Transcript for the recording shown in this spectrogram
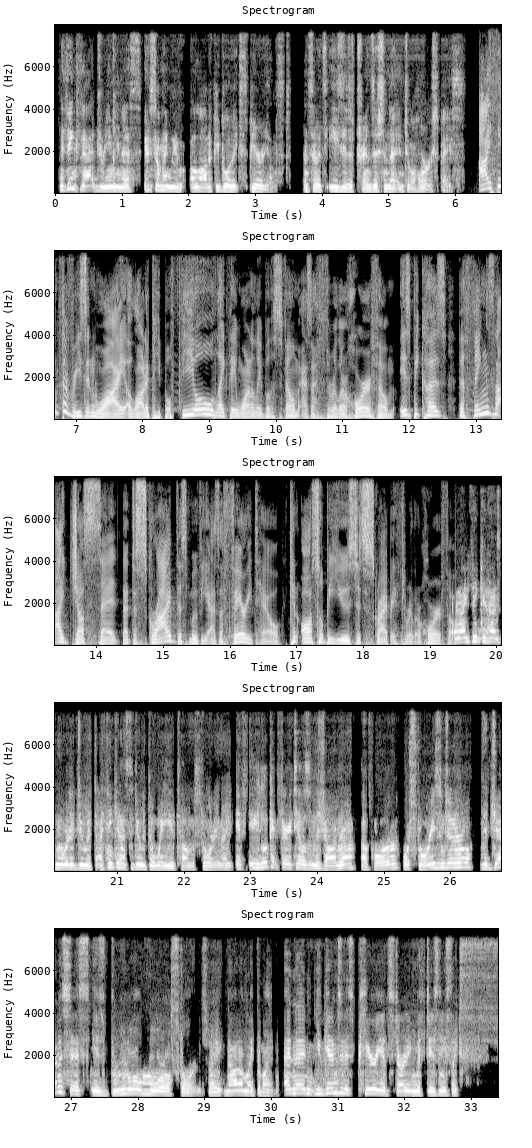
I think that dreaminess is something we've a lot of people have experienced. And so it's easy to transition that into a horror space. I think the reason why a lot of people feel like they want to label this film as a thriller horror film is because the things that I just said that describe this movie as a fairy tale can also be used to describe a thriller horror film. And I think it has more to do with I think it has to do with the way you tell the story, right? If you look at fairy tales in the genre of horror or stories in general, the genesis is brutal moral stories, right? Not unlike the Bible. And then you get into this period starting with Disney's like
